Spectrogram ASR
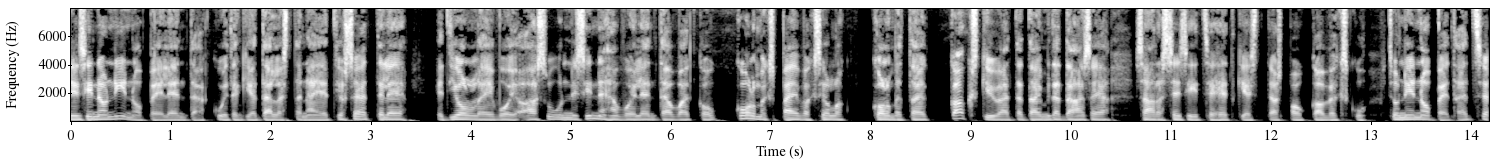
niin siinä on niin nopea lentää kuitenkin ja tällaista näin, että jos ajattelee – että jollei voi asua, niin sinnehän voi lentää vaikka kolmeksi päiväksi olla kolme tai kaksi yötä tai mitä tahansa ja saada se siitä se hetki ja sitten taas paukkaa veksi, kun se on niin nopeata. Että se,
